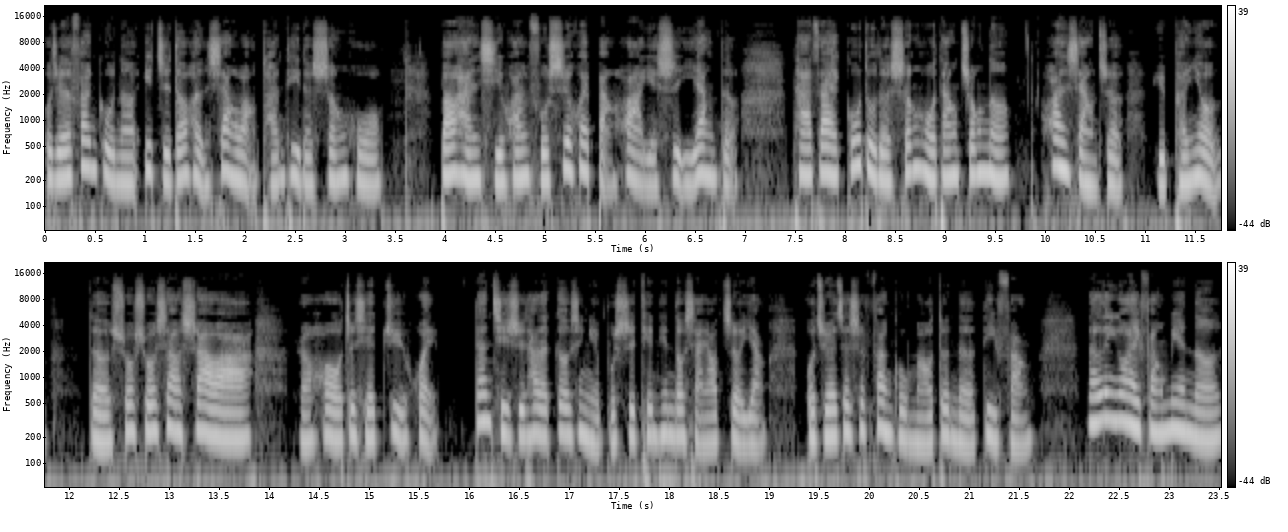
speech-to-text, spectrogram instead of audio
我觉得范谷呢，一直都很向往团体的生活，包含喜欢浮世绘版画也是一样的。他在孤独的生活当中呢，幻想着与朋友的说说笑笑啊，然后这些聚会。但其实他的个性也不是天天都想要这样，我觉得这是犯谷矛盾的地方。那另外一方面呢，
